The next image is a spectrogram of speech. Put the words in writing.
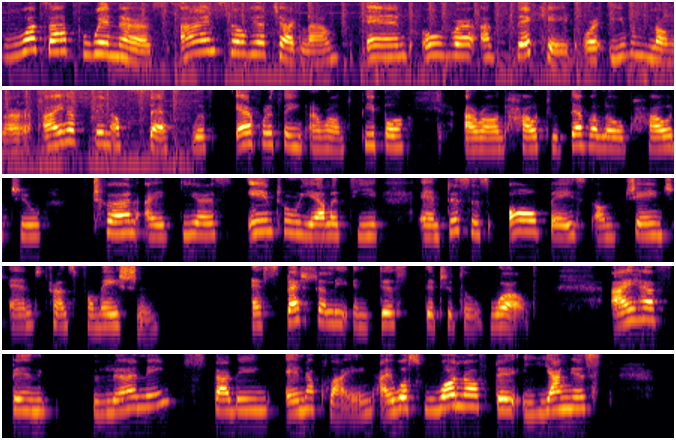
What's up, winners? I'm Sylvia Chagla, and over a decade or even longer, I have been obsessed with everything around people, around how to develop, how to turn ideas into reality. And this is all based on change and transformation, especially in this digital world. I have been learning, studying, and applying. I was one of the youngest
